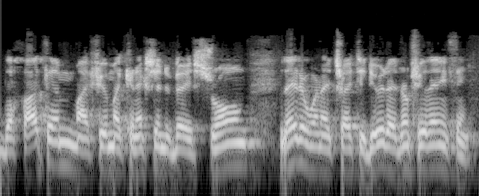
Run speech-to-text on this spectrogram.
the khatam, I feel my connection is very strong. Later when I try to do it I don't feel anything.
